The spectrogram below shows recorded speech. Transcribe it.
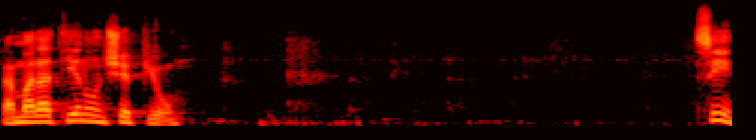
la malattia non c'è più. Sì,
